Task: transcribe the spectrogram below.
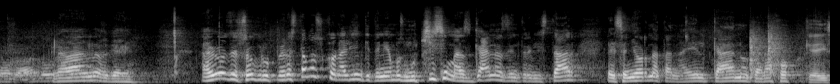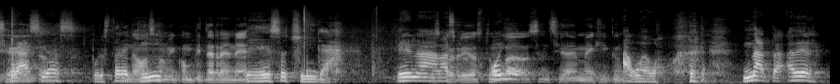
estamos grabando. Grabando, ok. Amigos de Show Group, pero estamos con alguien que teníamos muchísimas ganas de entrevistar, el señor Natanael Cano, carajo. ¿Qué dice, Gracias por estar Andamos aquí. con mi compita René. De eso chinga. Miren nada Los más. corridos Oye, tumbados en Ciudad de México. a huevo. Nata, a ver.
